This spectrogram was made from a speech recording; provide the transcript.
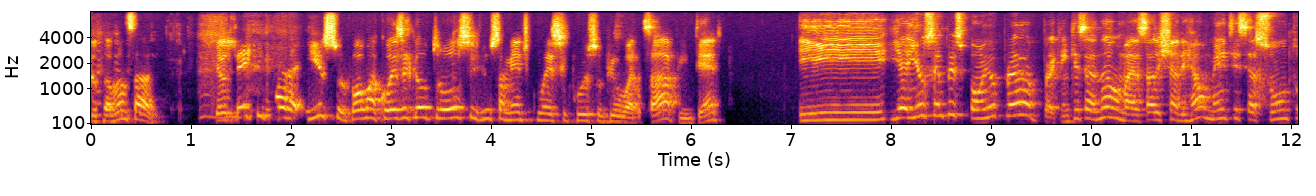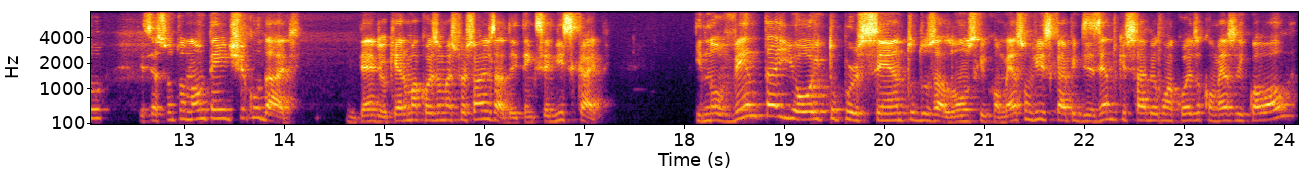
eu sou avançado. Eu sei que, cara, isso foi uma coisa que eu trouxe justamente com esse curso via WhatsApp, entende? E, e aí eu sempre exponho para quem quiser. Não, mas Alexandre, realmente esse assunto, esse assunto não tem dificuldade, entende? Eu quero uma coisa mais personalizada, e tem que ser via Skype. E 98% dos alunos que começam via Skype dizendo que sabe alguma coisa, começam de qual aula?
